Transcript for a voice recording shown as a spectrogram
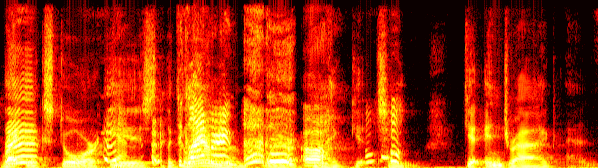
right next door is the, The glam, glam room, room. where oh. I get to get in drag and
